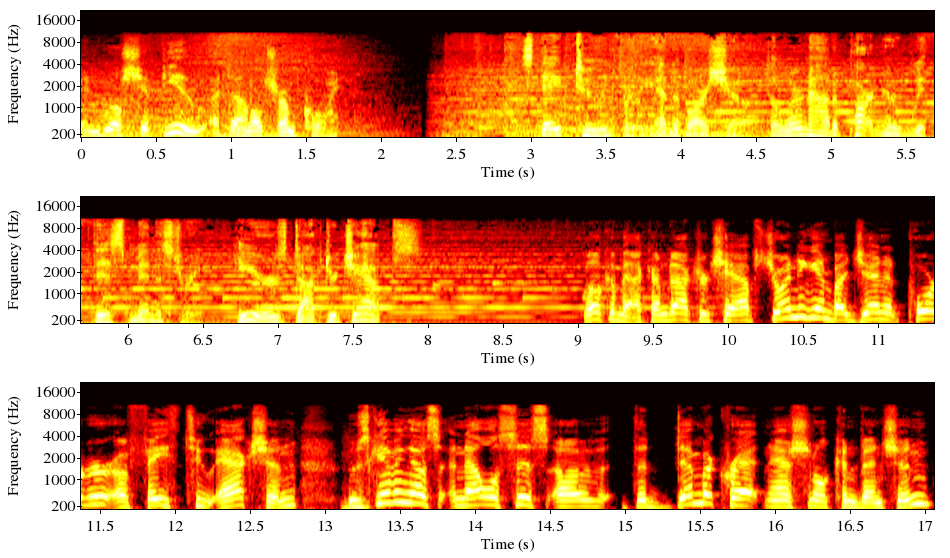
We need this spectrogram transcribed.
and we'll ship you a Donald Trump coin. Stay tuned for the end of our show to learn how to partner with this ministry. Here's Dr. Chaps. Welcome back. I'm Dr. Chaps, joined again by Janet Porter of Faith to Action, who's giving us analysis of the Democrat National Convention,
